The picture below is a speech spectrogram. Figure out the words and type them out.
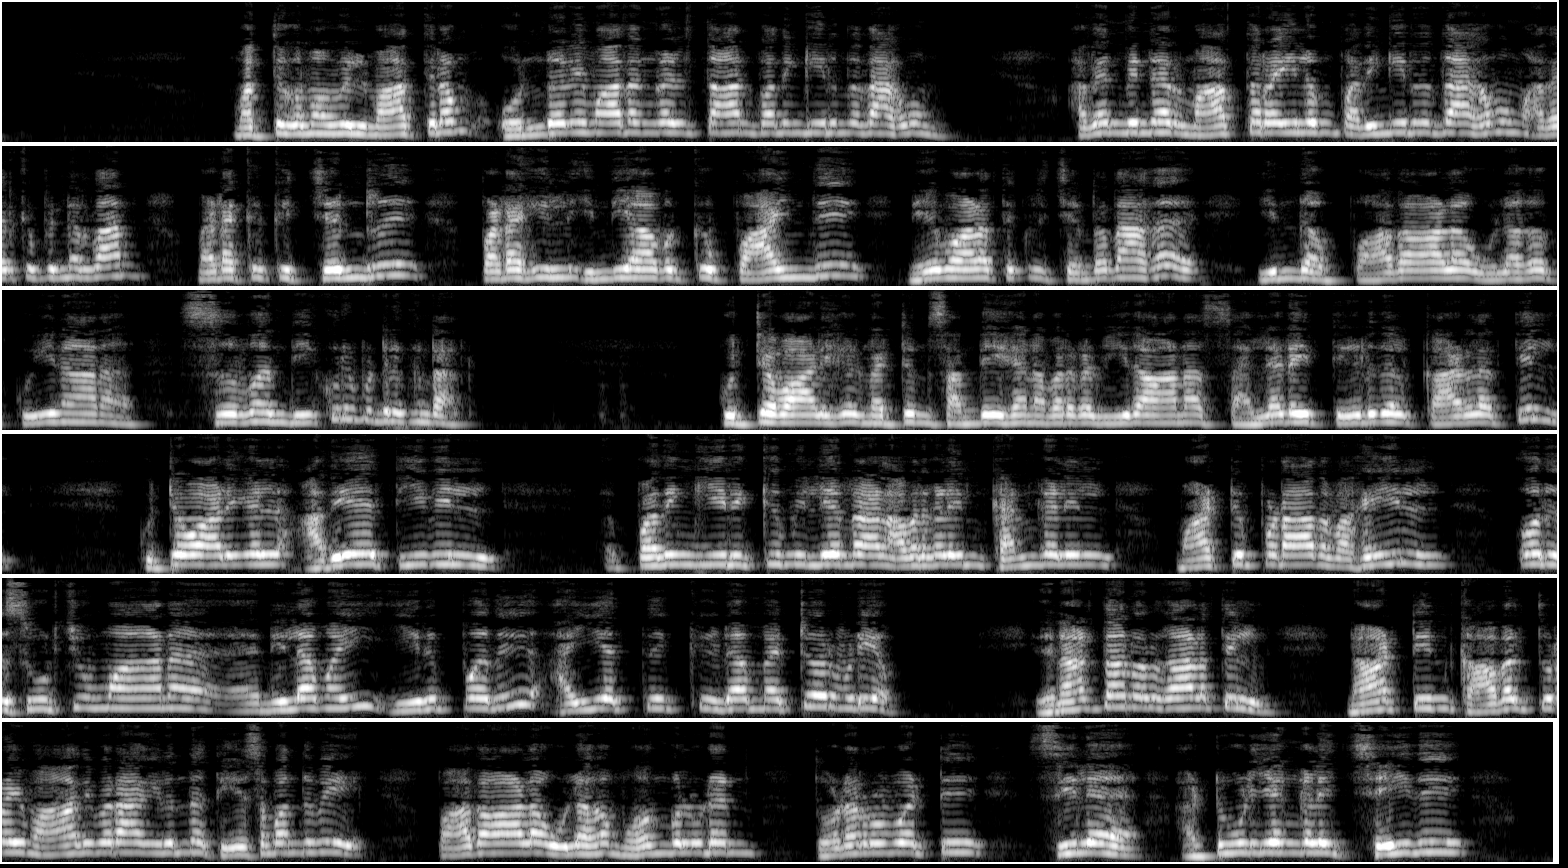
மத்துகமவில் மாத்திரம் ஒன்றரை மாதங்கள் தான் பதுங்கியிருந்ததாகவும் அதன் பின்னர் மாத்தரையிலும் பதுங்கியிருந்ததாகவும் அதற்கு பின்னர் தான் வடக்குக்கு சென்று படகில் இந்தியாவுக்கு பாய்ந்து நேபாளத்துக்கு சென்றதாக இந்த பாதாள உலக குயினான சிவந்தி குறிப்பிட்டிருக்கின்றார். குற்றவாளிகள் மற்றும் சந்தேக நபர்கள் மீதான சல்லடை தேடுதல் காலத்தில் குற்றவாளிகள் அதே தீவில் பதுங்கியிருக்கும் இல்லையென்றால் அவர்களின் கண்களில் மாட்டுப்படாத வகையில் ஒரு சூட்சுமான நிலைமை இருப்பது ஐயத்துக்கு இடமற்ற ஒரு விடயம். இதனால் தான் ஒரு காலத்தில் நாட்டின் காவல்துறை மாதிபராக இருந்த தேசபந்துவே பாதாள உலக முகங்களுடன் தொடர்பட்டு சில அட்டூழியங்களை செய்து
